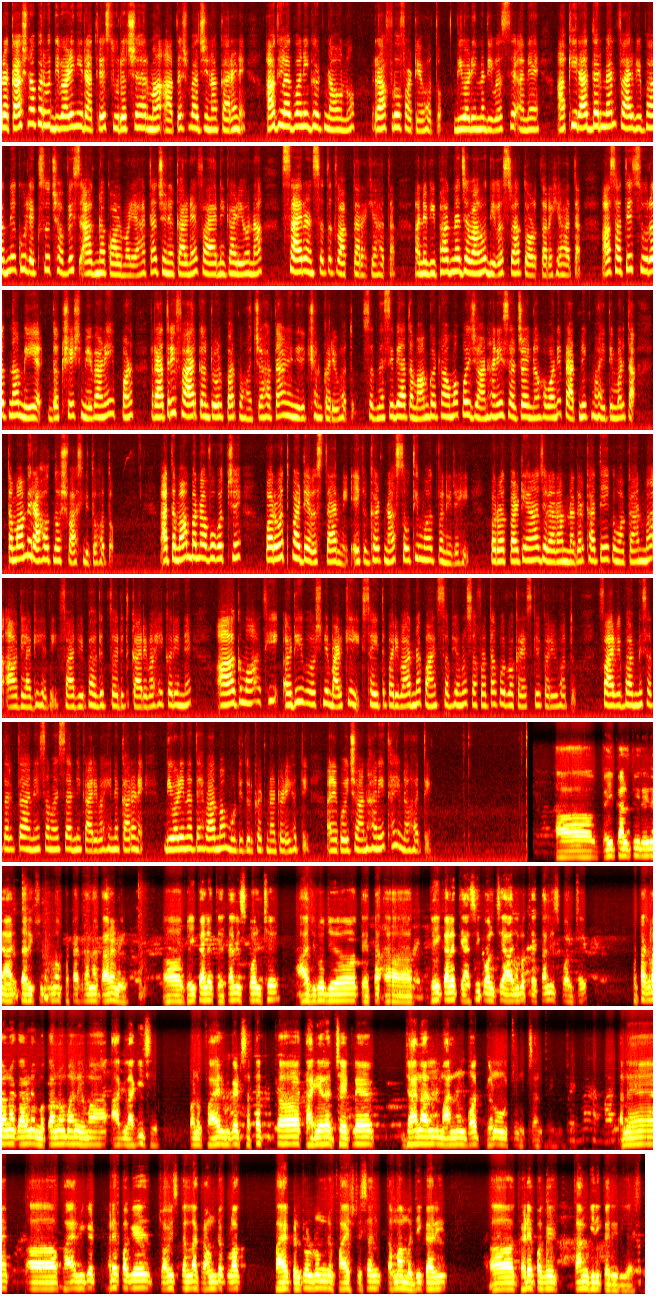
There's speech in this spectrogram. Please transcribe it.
પ્રકાશના પર્વ દિવાળીની રાત્રે સુરત શહેરમાં આતશબાજીના કારણે આગ લાગવાની ઘટનાઓનો રાફડો ફાટ્યો હતો. દિવાળીના દિવસે અને આખી રાત દરમિયાન ફાયર વિભાગને કુલ એકસો છવ્વીસ આગના કોલ મળ્યા હતા, જેને કારણે ફાયરની ગાડીઓના સાયરન સતત વાગતા રહ્યા હતા. અને વિભાગના જવાનો દિવસ રાત દોડતા રહ્યા હતા. આ સાથે સુરતના મેયર દક્ષેશ મેવાણી પણ રાત્રે ફાયર કંટ્રોલ પર પહોંચ્યા હતા અને નિરીક્ષણ કર્યું હતું. સદનસીબે આ તમામ ઘટનાઓમાં કોઈ જાનહાની સર્જાઈ ન હોવાની પ્રાથમિક માહિતી મળતા તમામે રાહતનો શ્વાસ લીધો હતો. આ તમામ બનાવો વચ્ચે પર્વત પાટિયા વિસ્તારની એક ઘટના સૌથી મહત્વની રહી. પર્વત પાટિયાના જલારામ નગર ખાતે એક મકાનમાં આગ લાગી હતી. ફાયર વિભાગે ત્વરિત કાર્યવાહી કરીને આગમાંથી અઢી વર્ષની બાળકી સહિત પરિવારના પાંચ સભ્યોનું સફળતાપૂર્વક રેસ્ક્યુ કર્યું હતું. ફાયર વિભાગની સતર્કતા અને સમયસરની કાર્યવાહીને કારણે દિવાળીના તહેવારમાં મોટી દુર્ઘટના ટળી હતી અને કોઈ જાનહાનિ થઈ ન હતી. ગઈકાલથી લઈને આઠ તારીખ સુધીમાં ફટાકડાના કારણે ગઈકાલે તેતાલીસ કોલ છે. આજ રોજ તેતા અ, ગઈકાલે ત્યાંસી કોલ છે આજ રોજ તેતાલીસ કોલ છે. ફટાકડાના કારણે મકાનોમાં એમાં આગ લાગી છે પણ ફાયર બ્રિગેડ સતત કાર્યરત છે એટલે જાનહાલ માલનું બહુ ઘણું ઓછું નુકસાન થયું છે. અને ફાયર બ્રિગેડ ખડે પગે ચોવીસ કલાક round the clock fire control room ને ફાયર સ્ટેશન તમામ અધિકારી ખડે પગે કામગીરી કરી રહ્યા છે.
